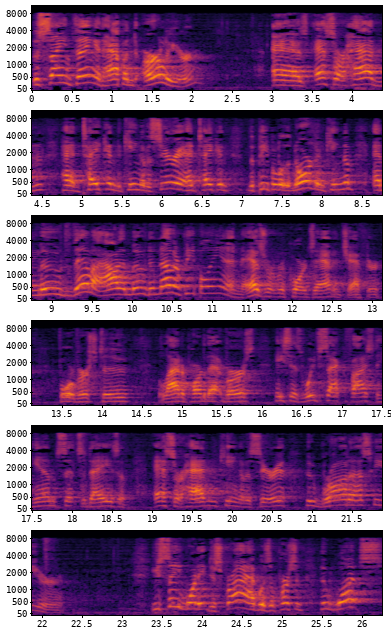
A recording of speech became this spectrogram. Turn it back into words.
The same thing had happened earlier as Esarhaddon had taken, the king of Assyria had taken the people of the northern kingdom and moved them out and moved another people in. Ezra records that in chapter 4, verse 2. The latter part of that verse, he says, We've sacrificed to him since the days of Esarhaddon, king of Assyria, who brought us here. You see, what it described was a person who once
